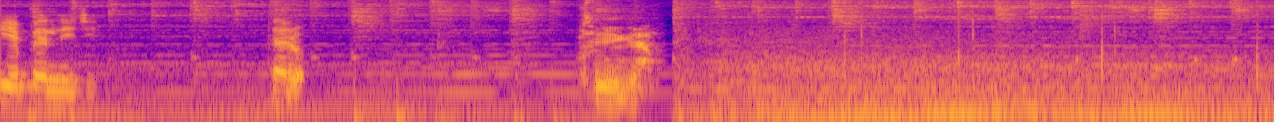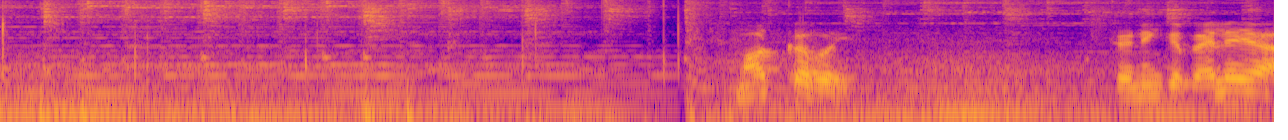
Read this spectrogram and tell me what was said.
ये पहन लीजिए। ठीक है। मौत कब हुई? ट्रेनिंग के पहले या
